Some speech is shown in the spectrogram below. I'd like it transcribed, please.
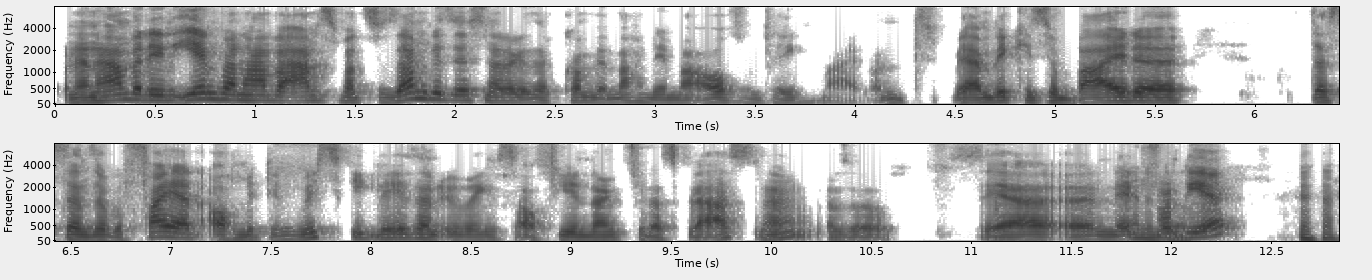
Und dann haben wir den, irgendwann haben wir abends mal zusammengesessen, hat er gesagt, komm, wir machen den mal auf und trinken mal. Und wir haben wirklich so beide das dann so gefeiert, auch mit den Whiskygläsern. Übrigens auch vielen Dank für das Glas, ne? Also sehr äh, nett Gerne von dir.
